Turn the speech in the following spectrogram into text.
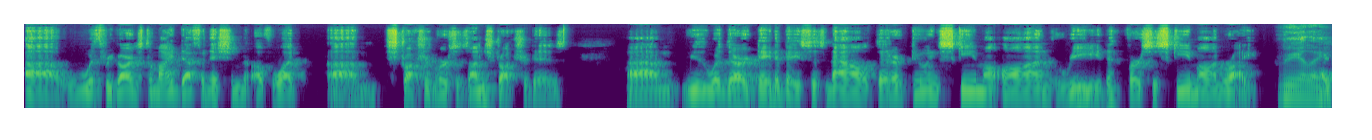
uh, with regards to my definition of what um, structured versus unstructured is, um, where there are databases now that are doing schema on read versus schema on write. Really?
